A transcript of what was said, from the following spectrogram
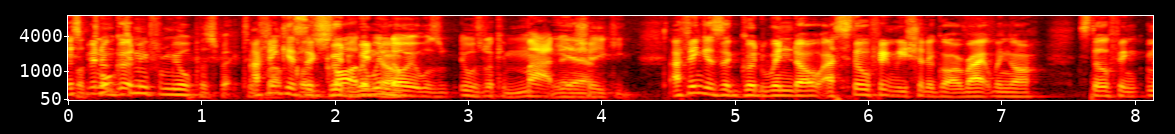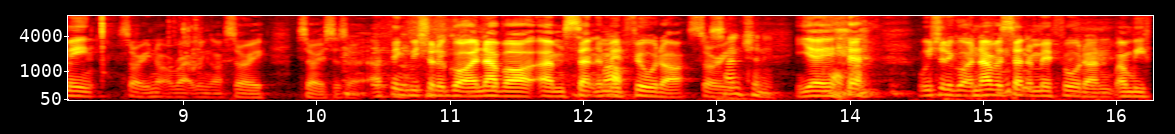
It's but been a talk to me from your perspective. I think bruv, it's a good start of the window. window. It was it was looking mad Yeah. and shaky. I think it's a good window. I still think we should have got a right winger. Still think. I mean, sorry, not a right winger. Sorry, sorry, sorry. sorry. I think we should have got another um, centre midfielder. Sorry. Sanchony. Yeah, yeah. we should have got another centre midfielder, and, and we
